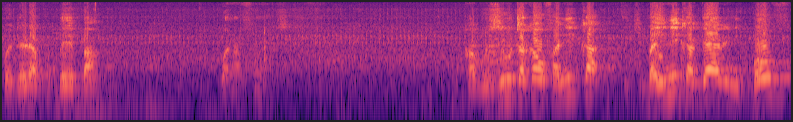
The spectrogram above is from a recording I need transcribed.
kuendelea kubeba wanafunzi. Ukaguzi huu utakaofanyika, ikibainika gari ni bovu,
